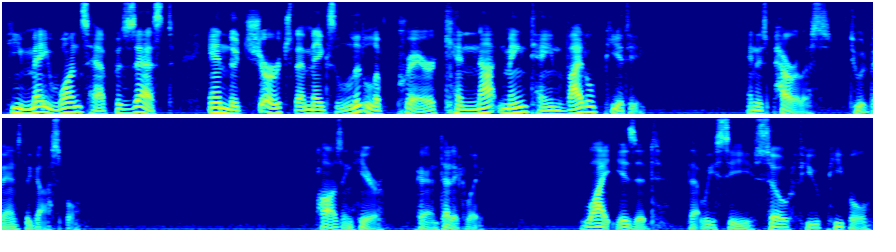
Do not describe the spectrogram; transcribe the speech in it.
he may once have possessed, and the church that makes little of prayer cannot maintain vital piety and is powerless to advance the gospel. Pausing here, parenthetically, why is it that we see so few people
